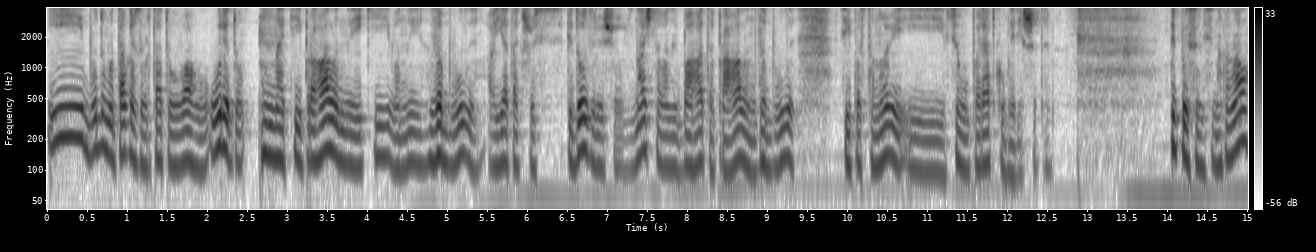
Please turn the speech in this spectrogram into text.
І будемо також звертати увагу уряду на ті прогалини, які вони забули. А я так щось підозрюю, що значно вони багато прогалин забули в цій постанові і в цьому порядку вирішити. Підписуємося на канал,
